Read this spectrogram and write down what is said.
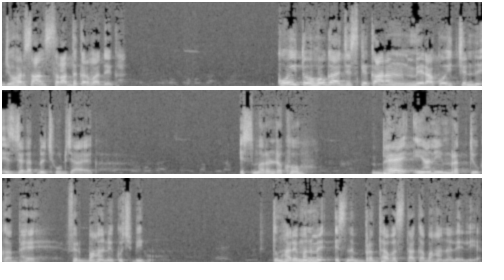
जो हर साल श्राद्ध करवा देगा। कोई तो होगा जिसके कारण मेरा कोई चिन्ह इस जगत में छूट जाएगा। स्मरण रखो, भय यानी मृत्यु का भय, फिर बहाने कुछ भी हो। तुम्हारे मन में इसने वृद्धावस्था का बहाना ले लिया।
